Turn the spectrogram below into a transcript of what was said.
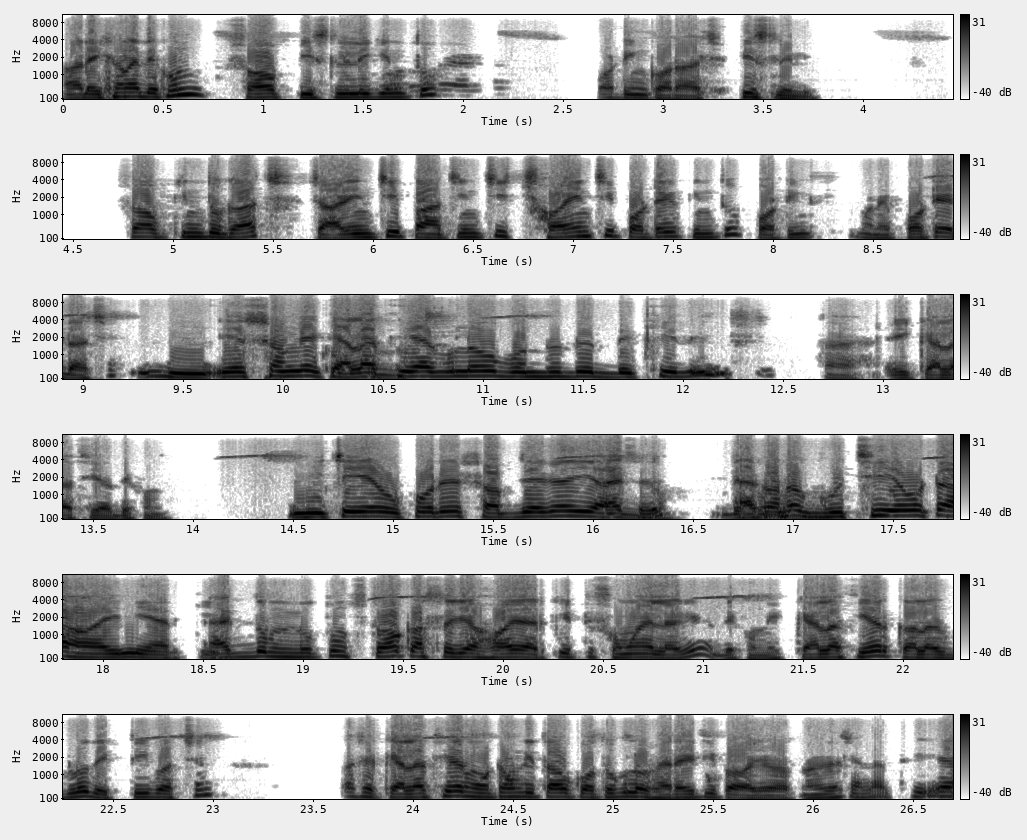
আর এখানে দেখুন সব পিস লিলি কিন্তু পটিং করা আছে পিস লিলি সব কিন্তু গাছ চার ইঞ্চি পাঁচ ইঞ্চি ছয় ইঞ্চি পটে কিন্তু পটিং মানে পটেড আছে। এর সঙ্গে ক্যালাথিয়া গুলো বন্ধুদের দেখিয়ে দিন। হ্যাঁ এই ক্যালাথিয়া দেখুন। নিচে উপরে সব জায়গায় আছে। এখনও গুছিয়ে ওটা হয়নি আর কি। একদম নতুন স্টক আসলে যা হয় আর কি একটু সময় লাগে। দেখুন এই ক্যালাথিয়ার কালারগুলো দেখতেই পাচ্ছেন। আচ্ছা ক্যালাথিয়ার মোটামুটি তাও কতগুলো ভ্যারাইটি পাওয়া যাবে আপনার কাছে? ক্যালাথিয়া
